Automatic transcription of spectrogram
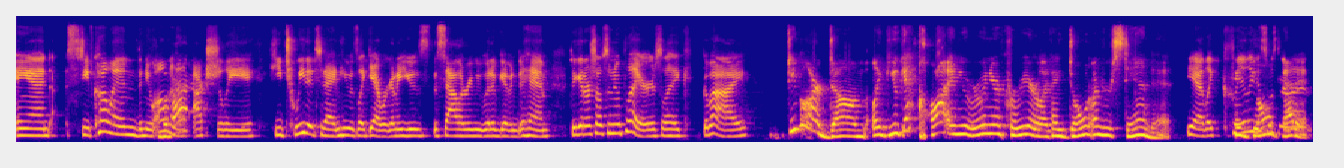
And Steve Cohen, the new owner, actually, he tweeted today and he was like, Yeah, we're going to use the salary we would have given to him to get ourselves some new players. Like, goodbye. people are dumb. Like you get caught and you ruin your career. Like I don't understand it. Yeah, like clearly this was not, it.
